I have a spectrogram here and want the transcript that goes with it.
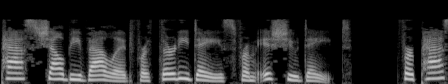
Pass shall be valid for 30 days from issue date. For pass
